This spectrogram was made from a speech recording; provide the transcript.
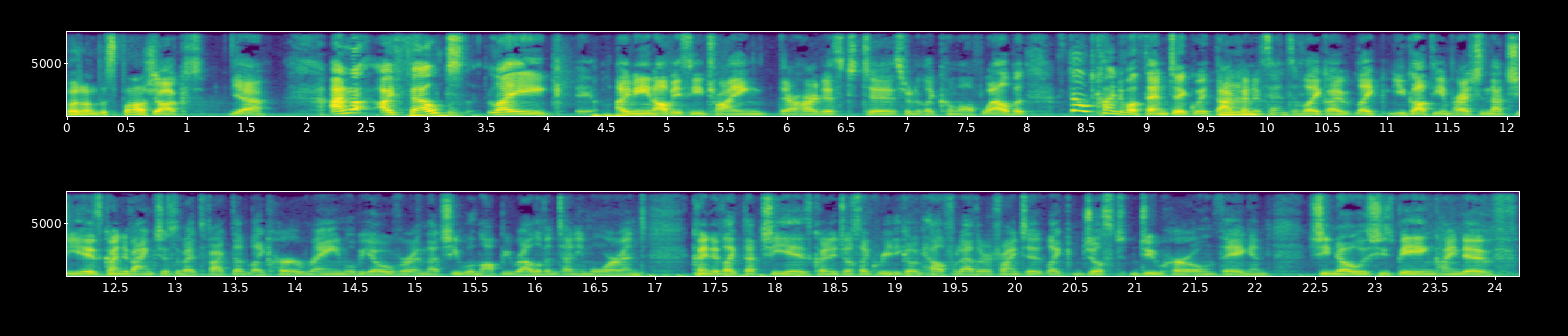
put on the spot. shocked yeah and i felt like i mean obviously trying their hardest to sort of like come off well but felt kind of authentic with that kind of sense of like i like you got the impression that she is kind of anxious about the fact that like her reign will be over and that she will not be relevant anymore and kind of like that she is kind of just like really going hell for leather trying to like just do her own thing and she knows she's being kind of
